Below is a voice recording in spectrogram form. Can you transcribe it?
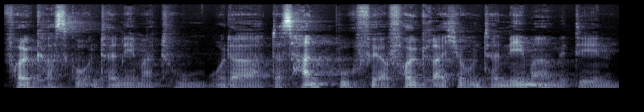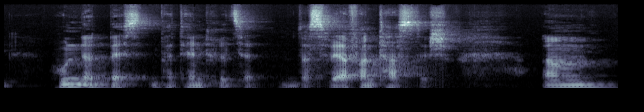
Vollkasko-Unternehmertum oder das Handbuch für erfolgreiche Unternehmer mit den 100 besten Patentrezepten. Das wäre fantastisch. Ähm,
